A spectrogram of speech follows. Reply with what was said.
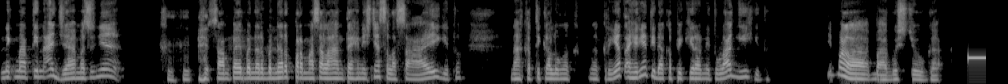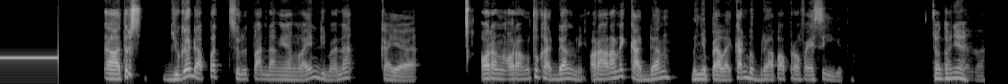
nikmatin aja. Maksudnya sampai benar-benar permasalahan teknisnya selesai gitu. Nah, ketika lu nge- nge-create akhirnya tidak kepikiran itu lagi gitu. Itu malah bagus juga. Nah, terus juga dapat sudut pandang yang lain di mana kayak orang-orang tuh kadang nih, orang-orang nih kadang menyepelekan beberapa profesi gitu. Contohnya, Eh,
